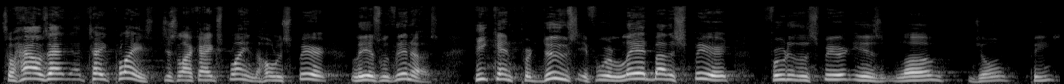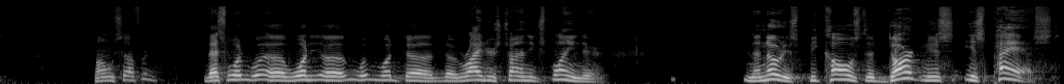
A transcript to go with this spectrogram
So how does that take place? Just like I explained, the Holy Spirit lives within us. He can produce, if we're led by the Spirit, fruit of the Spirit is love, joy, peace, long suffering. That's what uh, what uh, what, uh, the writer's trying to explain there. Now notice, because the darkness is past.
